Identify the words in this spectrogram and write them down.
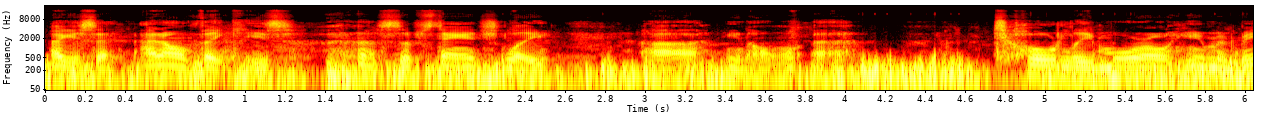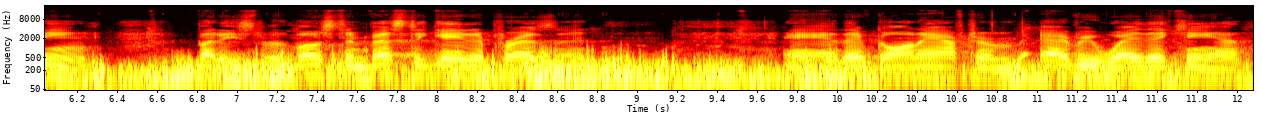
like I said, I don't think he's substantially, uh, you know, a totally moral human being, but he's the most investigated president, and they've gone after him every way they can.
